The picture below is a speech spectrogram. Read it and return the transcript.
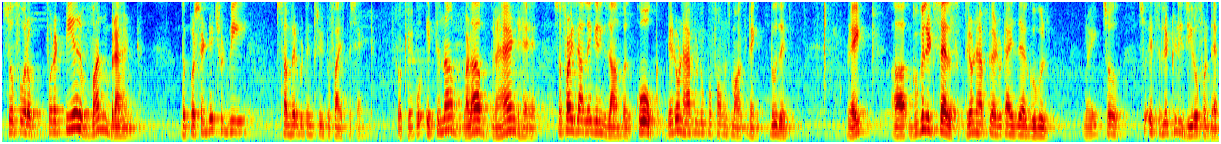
So for a for a tier one brand, the percentage should be somewhere between three to five percent. Okay वो इतना बड़ा ब्रांड है so for example an example Coke they don't have to do performance marketing do they right Google itself they don't have to advertise their Google right so so it's literally zero for them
